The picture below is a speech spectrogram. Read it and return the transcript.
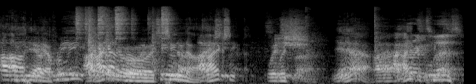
Uh, yeah, for me, I gotta go with tuna. I actually, Which, which, uh, yeah, I, I I drink tuna less.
